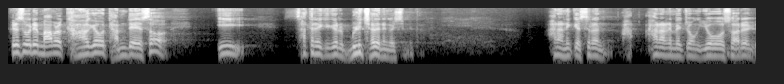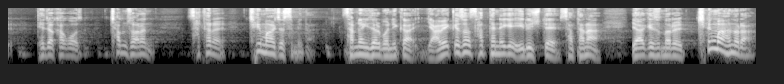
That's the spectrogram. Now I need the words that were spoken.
그래서 우리의 마음을 강하게 담대해서 이 사탄의 기교를 물리쳐야 되는 것입니다. 하나님께서는 하나님의 종 요호수아를 대적하고 참수하는 사탄을 책망하셨습니다. 3장 2절 보니까 야외께서 사탄에게 이르시되 사탄아 야외께서 너를 책망하노라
